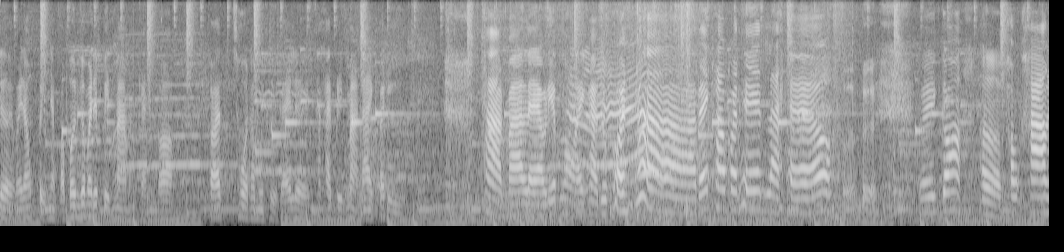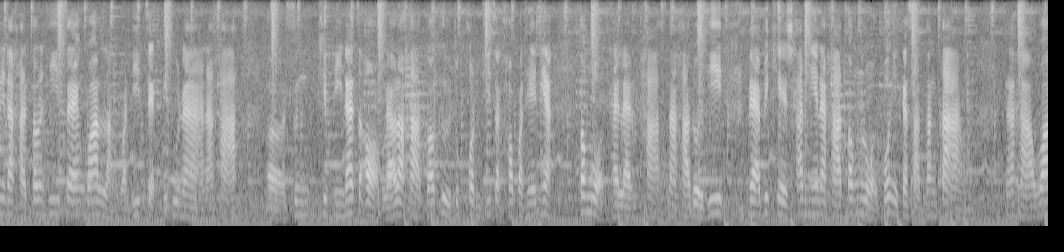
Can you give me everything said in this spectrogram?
เลย ไม่ต้องปริ้นอย่างบับเบิ้ลก็ไม่ได้ปริ้นมาเหมือนกันก็ก็โชว์ทางมือถือได้เลย ถ้าใครปริ้นมาได้ก็ดี ผ่านมาแล้วเรียบร้อยค่ะ ทุกคนค่ะได้เข้าประเทศแล้วก็เออคร่าวๆนี่นะคะ เจ้าหน้าที่แจ้งว่าหลังวันที่7มิถุนายนนะคะ ซึ่งคลิปนี้น่าจะออกแล้วล่ะค่ะ ก็คือทุกคนที่จะเข้าประเทศเนี่ย ต้องโหลด Thailand Pass นะคะ โดยที่ในแอปพลิเคชันเนี่ยนะคะ ต้องโหลดพวกเอกสารต่างๆนะคะ ว่า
